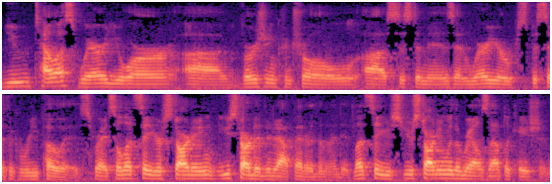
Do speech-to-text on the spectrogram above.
you tell us where your uh, version control uh, system is and where your specific repo is, right? So let's say you're starting. You started it out better than I did. Let's say you're starting with a Rails application,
